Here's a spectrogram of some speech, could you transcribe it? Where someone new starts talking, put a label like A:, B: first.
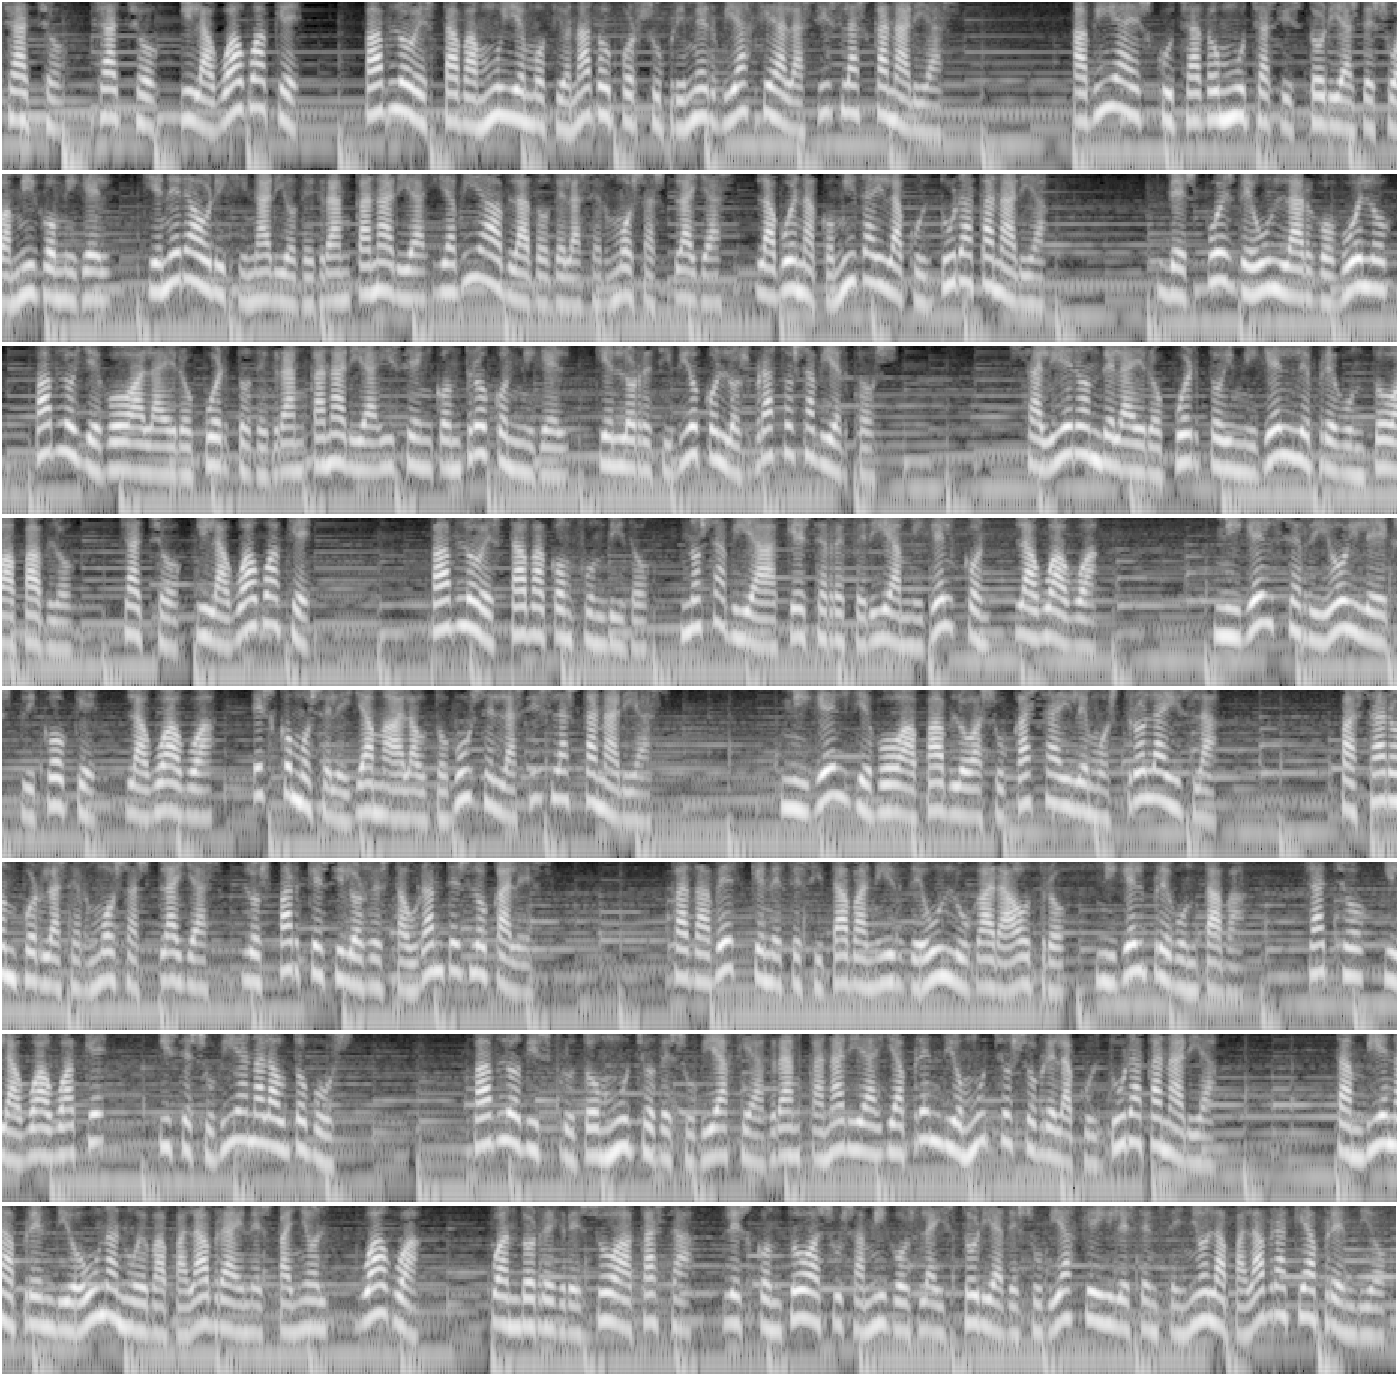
A: Chacho, Chacho, ¿y la guagua qué? Pablo estaba muy emocionado por su primer viaje a las Islas Canarias. Había escuchado muchas historias de su amigo Miguel, quien era originario de Gran Canaria y había hablado de las hermosas playas, la buena comida y la cultura canaria. Después de un largo vuelo, Pablo llegó al aeropuerto de Gran Canaria y se encontró con Miguel, quien lo recibió con los brazos abiertos. Salieron del aeropuerto y Miguel le preguntó a Pablo, Chacho, ¿y la guagua qué? Pablo estaba confundido, no sabía a qué se refería Miguel con, la guagua. Miguel se rió y le explicó que, la guagua, es como se le llama al autobús en las Islas Canarias. Miguel llevó a Pablo a su casa y le mostró la isla. Pasaron por las hermosas playas, los parques y los restaurantes locales. Cada vez que necesitaban ir de un lugar a otro, Miguel preguntaba, Chacho, ¿y la guagua qué? Y se subían al autobús. Pablo disfrutó mucho de su viaje a Gran Canaria y aprendió mucho sobre la cultura canaria. También aprendió una nueva palabra en español, guagua. Cuando regresó a casa, les contó a sus amigos la historia de su viaje y les enseñó la palabra que aprendió.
